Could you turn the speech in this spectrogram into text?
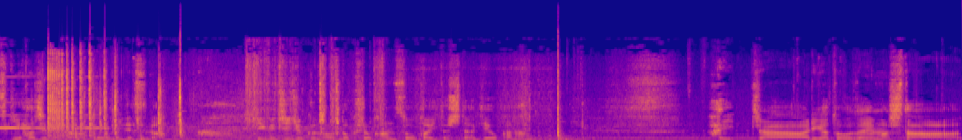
月始めから遠いですが樋口塾の読書感想会としてあげようかな。はいじゃあありがとうございました。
